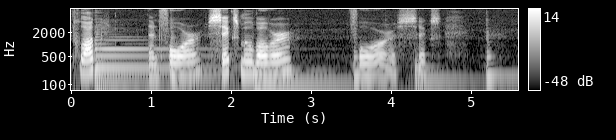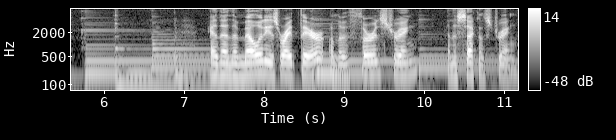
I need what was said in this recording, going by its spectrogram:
pluck, then four, six, move over, four, six. And then the melody is right there on the third string and the second string.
